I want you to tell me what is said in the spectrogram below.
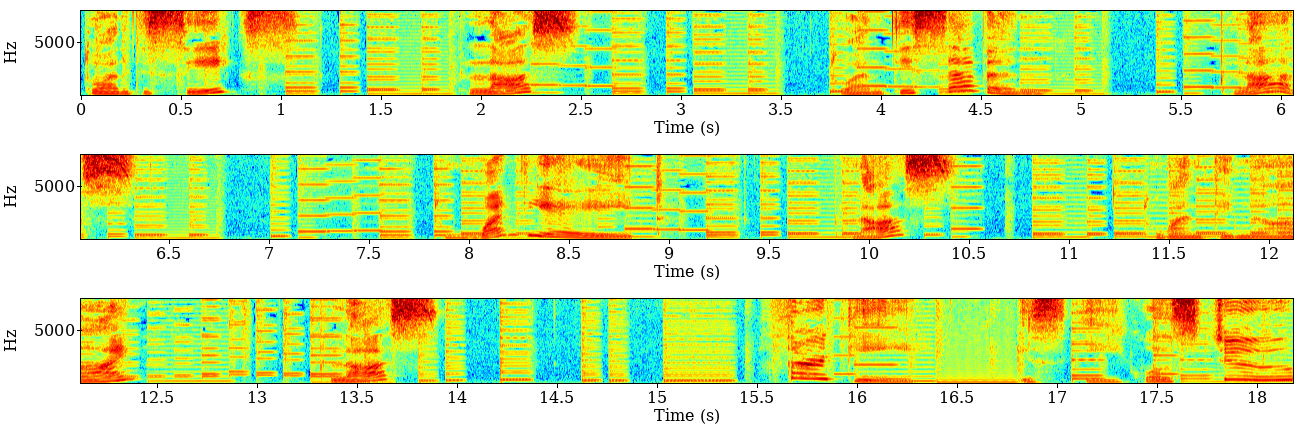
twenty-six plus twenty-seven plus twenty-eight plus twenty-nine plus thirty is equals to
